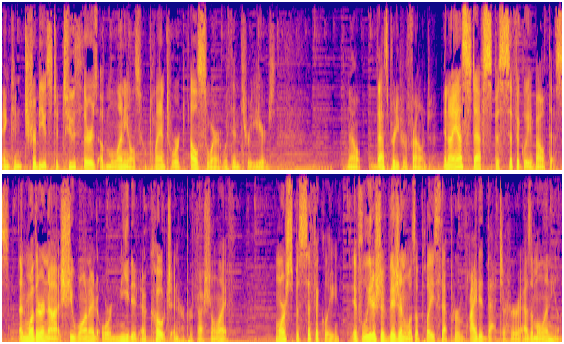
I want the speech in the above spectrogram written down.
and contributes to two thirds of millennials who plan to work elsewhere within three years. Now, that's pretty profound. And I asked Steph specifically about this and whether or not she wanted or needed a coach in her professional life. More specifically, if Leadership Vision was a place that provided that to her as a millennial.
